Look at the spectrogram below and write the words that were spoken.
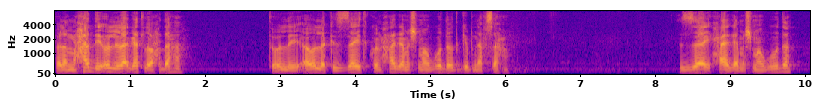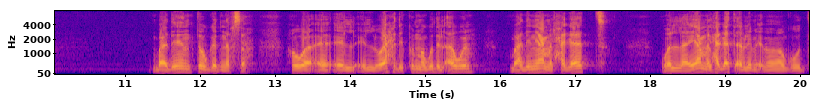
فلما حد يقول لي لا جت لوحدها تقول لي أقول لك إزاي تكون حاجة مش موجودة وتجيب نفسها؟ إزاي حاجة مش موجودة وبعدين توجد نفسها؟ هو ال الواحد يكون موجود الأول وبعدين يعمل حاجات ولا يعمل حاجات قبل ما يبقى موجود؟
